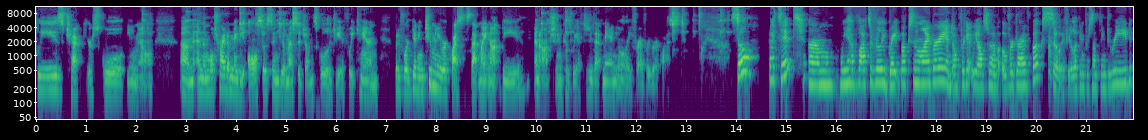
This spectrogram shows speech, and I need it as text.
please check your school email. Um, and then we'll try to maybe also send you a message on Schoology if we can but if we're getting too many requests, that might not be an option because we have to do that manually for every request. So that's it. Um, we have lots of really great books in the library and don't forget we also have Overdrive books. So if you're looking for something to read,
